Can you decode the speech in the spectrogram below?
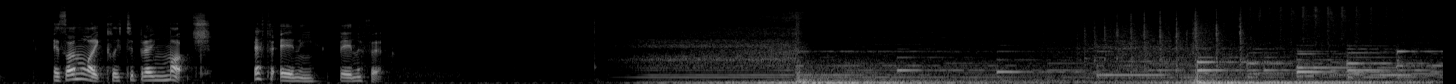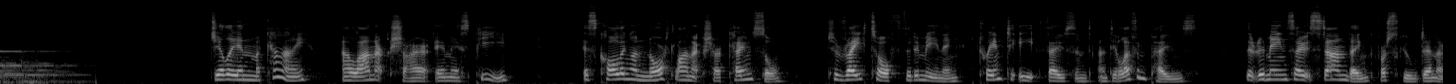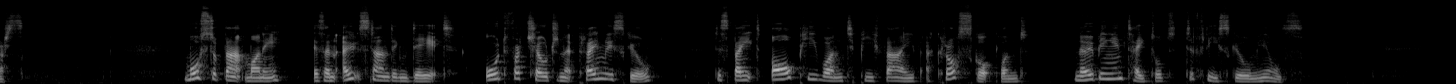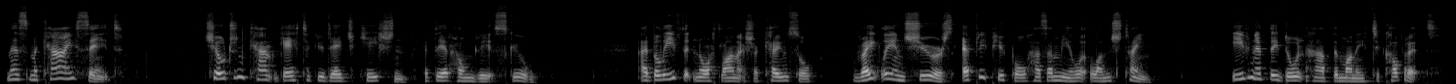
is unlikely to bring much, if any, benefit. Gillian Mackay, a Lanarkshire MSP, is calling on North Lanarkshire Council to write off the remaining £28,011 that remains outstanding for school dinners. Most of that money is an outstanding debt owed for children at primary school, despite all P1 to P5 across Scotland now being entitled to free school meals. Ms Mackay said, Children can't get a good education if they're hungry at school. I believe that North Lanarkshire Council rightly ensures every pupil has a meal at lunchtime, even if they don't have the money to cover it.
